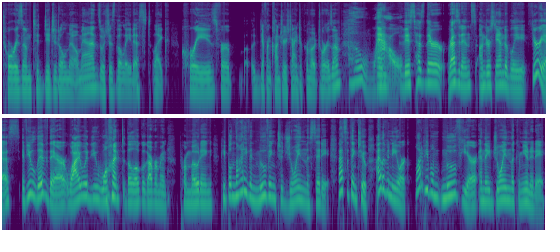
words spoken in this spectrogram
tourism to digital nomads, which is the latest like craze for uh, different countries trying to promote tourism. Oh, And wow. this has their residents understandably furious. If you live there, why would you want the local government promoting people not even moving to join the city? That's the thing, too. I live in New York. A lot of people move here and they join the community.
